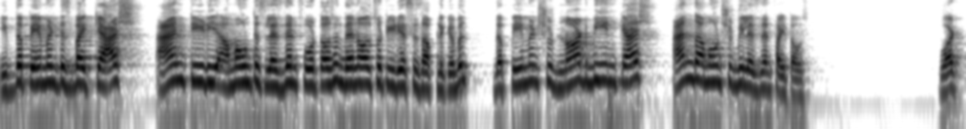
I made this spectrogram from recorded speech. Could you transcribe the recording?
If the payment is by cash and TD amount is less than 4000 then also TDS is applicable. The payment should not be in cash and the amount should be less than 5000 what?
